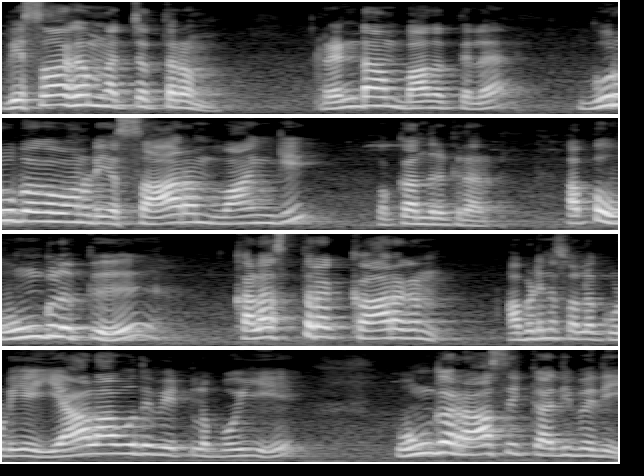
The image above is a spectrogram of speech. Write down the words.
விசாகம் நட்சத்திரம் ரெண்டாம் பாதத்தில் குரு பகவானுடைய சாரம் வாங்கி உட்காந்துருக்கிறார் அப்போ உங்களுக்கு கலஸ்திரக்காரகன் அப்படின்னு சொல்லக்கூடிய ஏழாவது வீட்டில் போய் உங்கள் ராசிக்கு அதிபதி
